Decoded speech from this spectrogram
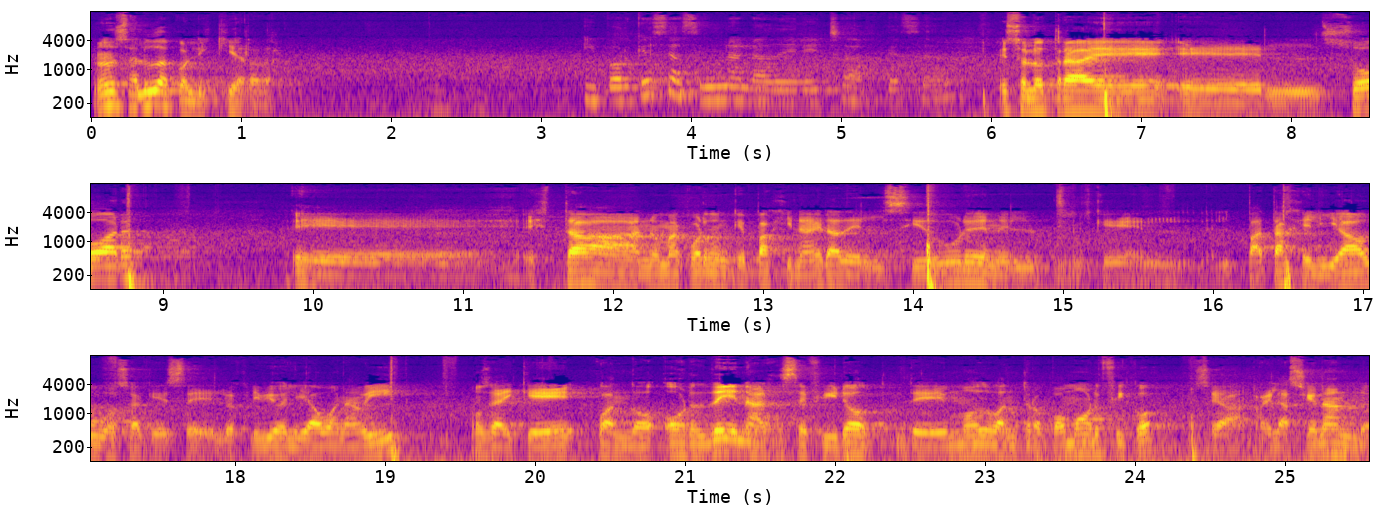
No se saluda con la izquierda. ¿Y por qué se asigna la derecha a? Eso lo trae eh, el Zohar. eh, está, no me acuerdo en qué página era del Sidur, en el, que el, el pataje Eliau, o sea que se lo escribió Eliau Anabí. O sea, y que cuando ordena al Sefirot de modo antropomórfico, o sea, relacionando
